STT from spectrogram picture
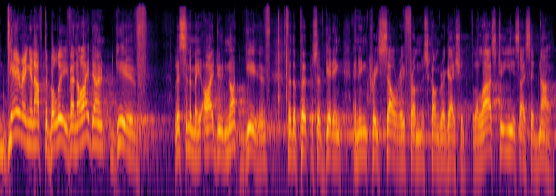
daring enough to believe. And I don't give. Listen to me, I do not give for the purpose of getting an increased salary from this congregation. For the last two years, I said no.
